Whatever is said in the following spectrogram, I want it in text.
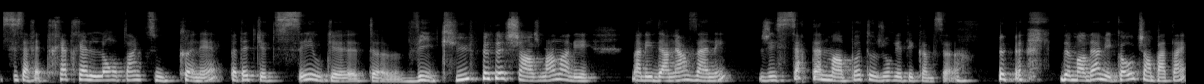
si ça fait très, très longtemps que tu me connais, peut-être que tu sais ou que tu as vécu le changement dans les, dans les dernières années. J'ai certainement pas toujours été comme ça. demander à mes coachs en patin.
